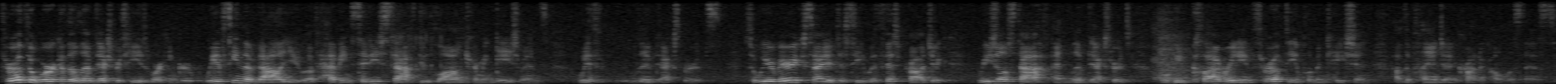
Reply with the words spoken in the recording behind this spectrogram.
Throughout the work of the Lived Expertise Working Group, we have seen the value of having city staff do long-term engagements with lived experts. So we are very excited to see with this project, regional staff and lived experts will be collaborating throughout the implementation of the plan to end chronic homelessness.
